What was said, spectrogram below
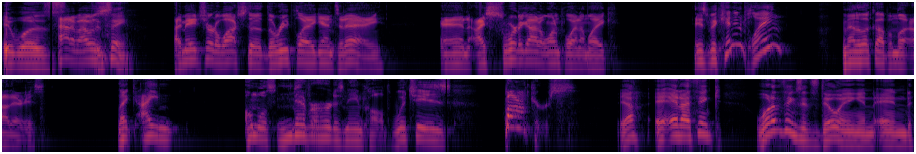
It was Adam, I was insane. I made sure to watch the, the replay again today, and I swear to God, at one point, I'm like, is MacKinnon playing? And then I look up, I'm like, oh, there he is. Like, I almost never heard his name called, which is bonkers. Yeah, and I think one of the things it's doing, and and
